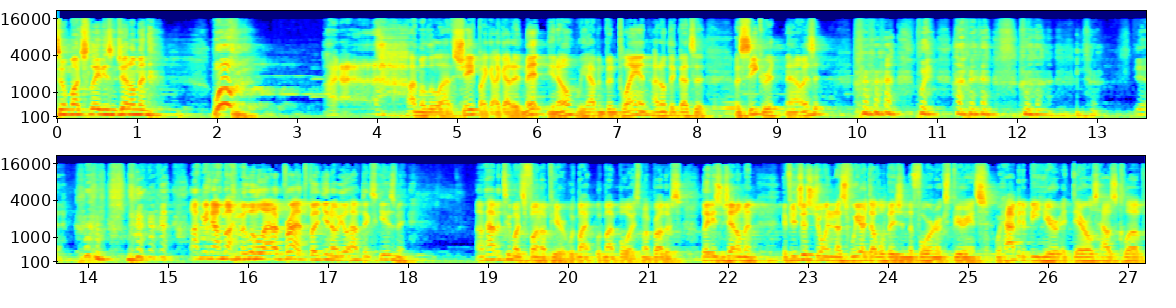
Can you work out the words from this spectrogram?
So much, ladies and gentlemen. Woo! I, am a little out of shape, I, I gotta admit, you know, we haven't been playing. I don't think that's a, a secret now, is it? Yeah. I mean, I'm, I'm a little out of breath, but you know, you'll have to excuse me. I'm having too much fun up here with my, with my boys, my brothers. Ladies and gentlemen, if you're just joining us, we are Double Vision, the Foreigner Experience. We're happy to be here at Daryl's House Club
